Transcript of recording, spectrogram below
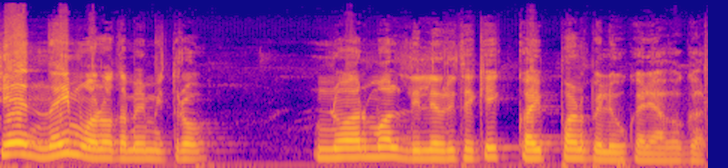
તે નહીં માનો તમે મિત્રો નોર્મલ ડિલિવરી થઈ કે કંઈ પણ પેલું કર્યા વગર.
